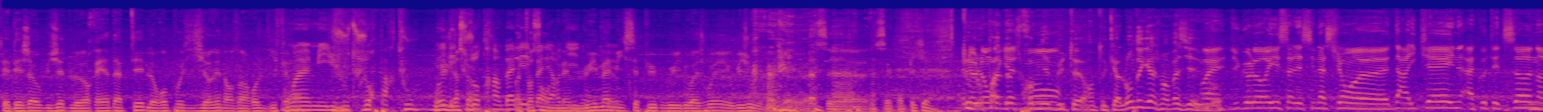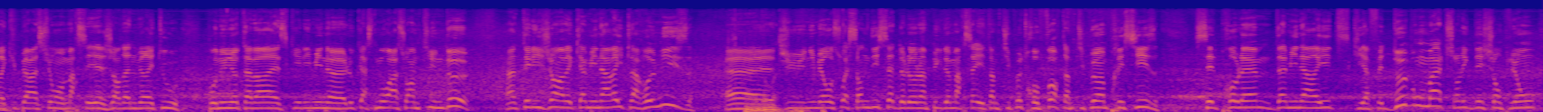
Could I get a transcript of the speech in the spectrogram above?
tu es déjà obligé de le réadapter, de le repositionner dans un rôle différent. Ouais, mais il joue toujours partout. Oui, il est sûr. toujours Bah, trimballé, donc, lui-même, euh, il sait plus où il doit jouer et où il joue. Euh, c'est, euh, c'est compliqué. Le long pas de premier buteur en tout cas. Long dégagement, vas-y. Ouais, du Goloris à destination euh, d'Harry Kane à côté de Son. Récupération marseillaise Jordan Verretou pour Nuno Tavares qui élimine euh, Lucas Moura sur un petit 1-2. Intelligent avec Amin Harit. La remise euh, du numéro 77 de l'Olympique de Marseille est un petit peu trop forte, un petit peu imprécise. C'est le problème d'Amin Harit qui a fait deux bons matchs en Ligue des Champions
